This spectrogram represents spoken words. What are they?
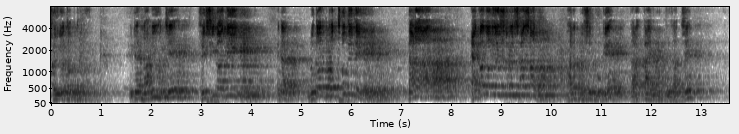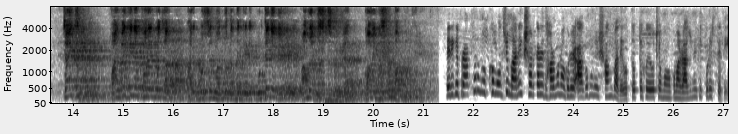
স্বৈরতন্ত্র। এটার নামই হচ্ছে ফেসিবাদী এটা পদ্ধতিতে তারা শাসন ভারতবর্ষের বুকে তারা করতে যাচ্ছে। চাইছে, পারবে কিনা পরের কথা, ভারতবর্ষের মানুষ তাদেরকে এটা করতে দেবে, আমরা বিশ্বাস করি না এদিকে প্রাক্তন মুখ্যমন্ত্রী মানিক সরকারের ধর্মনগরের আগমনের সংবাদে উত্তপ্ত হয়ে ওঠে মহকুমার রাজনৈতিক পরিস্থিতি।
